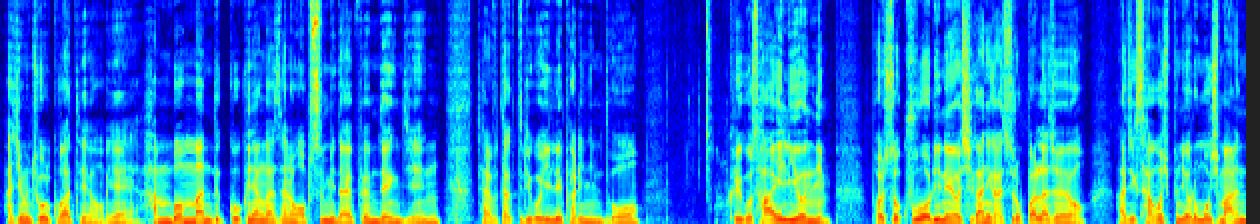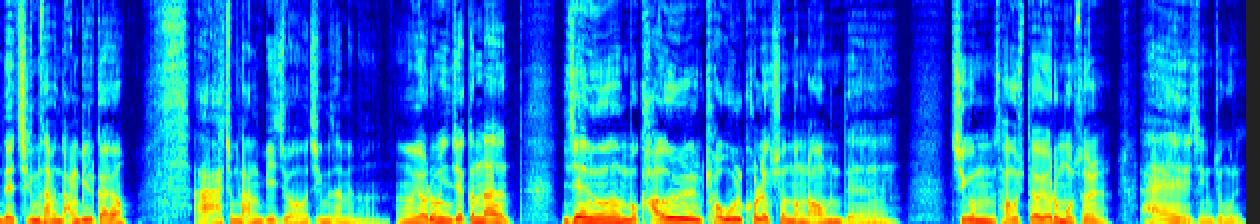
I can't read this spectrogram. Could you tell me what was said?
하시면 좋을 것 같아요. 예. 한 번만 듣고 그냥 간 사람 없습니다. FM 대행진. 잘 부탁드리고 1282 님도 그리고 4125님 벌써 9월이네요. 시간이 갈수록 빨라져요. 아직 사고 싶은 여름 옷이 많은데 지금 사면 낭비일까요? 아, 좀 낭비죠. 지금 사면은. 어, 여름은 이제 끝난, 이제는 뭐 가을, 겨울 컬렉션 막 나오는데 지금 사고 싶다고 여름 옷을 에이, 지금 좀 그래.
